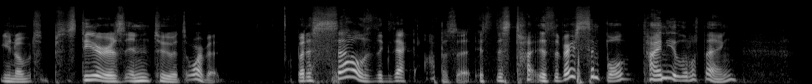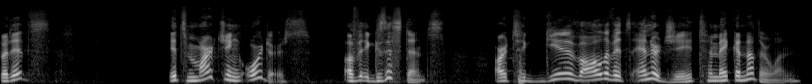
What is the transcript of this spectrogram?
you know, steers into its orbit. But a cell is the exact opposite. It's this. It's a very simple, tiny little thing, but its its marching orders of existence are to give all of its energy to make another one.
